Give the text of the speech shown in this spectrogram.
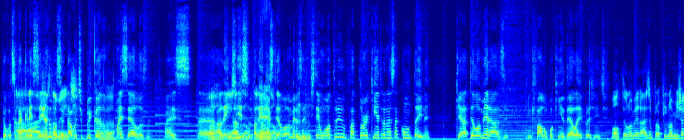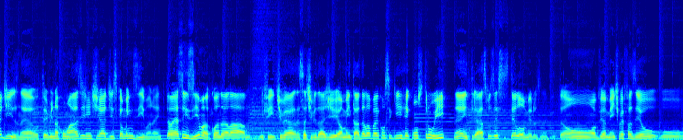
Então quando você está ah, crescendo, justamente. você está multiplicando uhum. muito mais células, né? Mas é, uhum, além disso, razão, além dos telômeros, uhum. a gente tem um outro fator que entra nessa conta aí, né? Que é a telomerase. Quem que fala um pouquinho dela aí pra gente? Bom, telomerase o próprio nome já diz, né? Termina com ase a gente já diz que é uma enzima, né? Então essa enzima, quando ela, enfim, tiver essa atividade aumentada, ela vai conseguir reconstruir, né, entre aspas, esses telômeros, né? Então, obviamente, vai fazer o, o,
